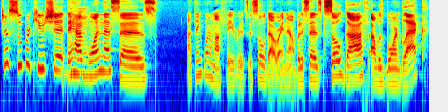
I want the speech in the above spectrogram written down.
Just super cute shit. They have Mm-hmm. one that says, I think one of my favorites. It's sold out right now, but it says, "So goth, I was born black."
